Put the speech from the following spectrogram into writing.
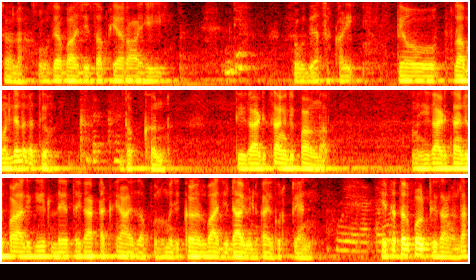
चला उद्या भाजीचा फेरा आहे. उद्या? उद्या सकाळी. तो तुला म्हणलेलं का तो? दख्खन. ती गाडी चांगली पळणार. मग ही गाडी चांगली पळाली की इथलं येतं गाठा खेळायचं आपण म्हणजे कळत भाजी डावीनं काय करतोय आणि. इथं तर पळतोय चांगला.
